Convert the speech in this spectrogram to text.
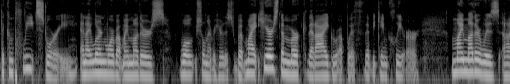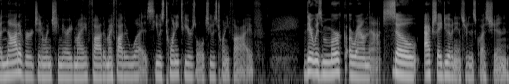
the complete story. And I learned more about my mother's. Well, she'll never hear this, but my here's the murk that I grew up with that became clearer. My mother was uh, not a virgin when she married my father. My father was. He was 22 years old. She was 25 there was murk around that. So actually, I do have an answer to this question.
